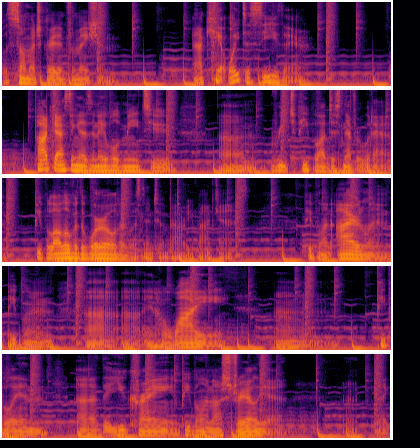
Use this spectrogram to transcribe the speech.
with so much great information. And I can't wait to see you there. Podcasting has enabled me to um, reach people I just never would have. People all over the world are listening to Empower You podcast. People in Ireland, people in uh, uh, in Hawaii, um, people in uh, the Ukraine, people in Australia. Um, like,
